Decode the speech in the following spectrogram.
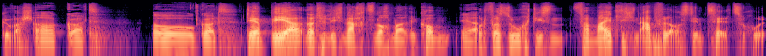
gewaschen. Oh Gott. Oh Gott. Der Bär natürlich nachts nochmal gekommen Ja. und versucht, diesen vermeintlichen Apfel aus dem Zelt zu holen.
